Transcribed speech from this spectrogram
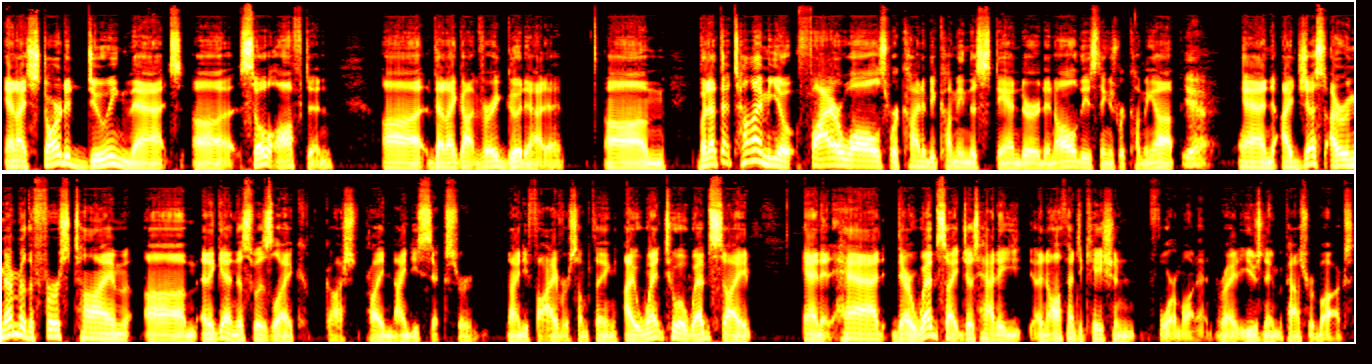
and I started doing that uh, so often uh, that I got very good at it. Um, but at that time, you know, firewalls were kind of becoming the standard, and all these things were coming up. Yeah. And I just I remember the first time, um, and again, this was like, gosh, probably ninety six or ninety five or something. I went to a website, and it had their website just had a an authentication form on it, right? Username and password box.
